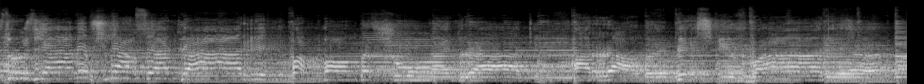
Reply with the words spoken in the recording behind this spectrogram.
с друзьями б шлялся Гарри, Помог бы в шумной драке, орал бы песни в баре.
